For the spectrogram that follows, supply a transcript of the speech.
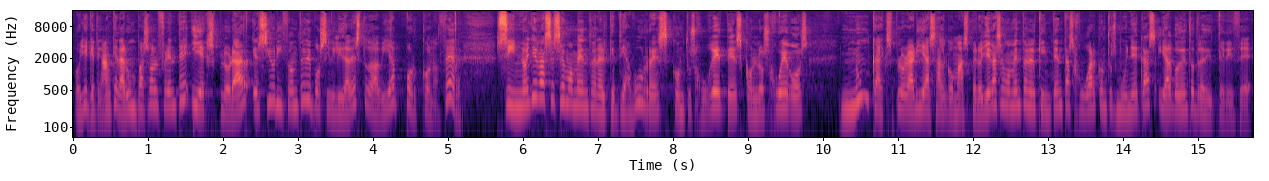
oye, que tengan que dar un paso al frente y explorar ese horizonte de posibilidades todavía por conocer. Si no llegas a ese momento en el que te aburres con tus juguetes, con los juegos, nunca explorarías algo más, pero llega ese momento en el que intentas jugar con tus muñecas y algo dentro te, te dice,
